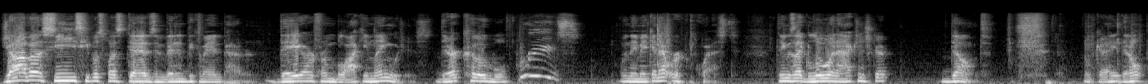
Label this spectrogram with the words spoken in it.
Java, C, C++ devs invented the command pattern. They are from blocking languages. Their code will freeze when they make a network request. Things like Lua and ActionScript don't. okay, they don't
